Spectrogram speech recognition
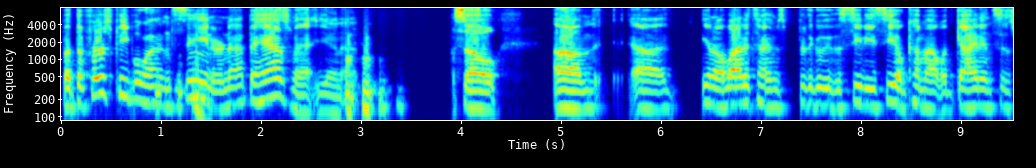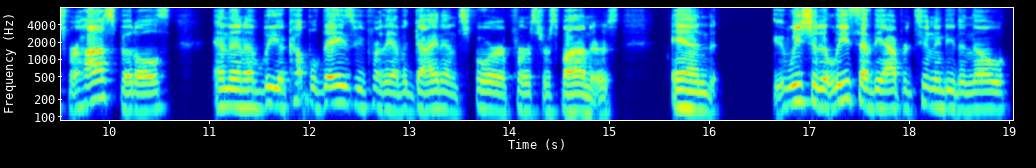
but the first people on scene are not the hazmat unit. so um, uh, you know, a lot of times, particularly the CDC will come out with guidances for hospitals, and then it'll be a couple days before they have a guidance for first responders. And we should at least have the opportunity to know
